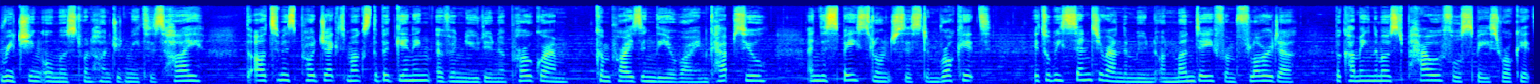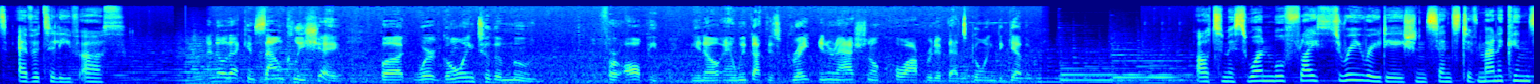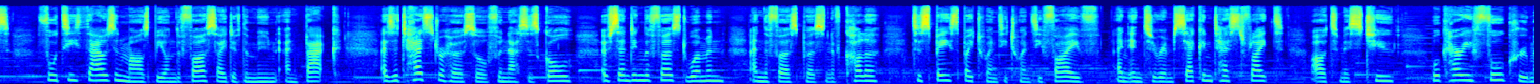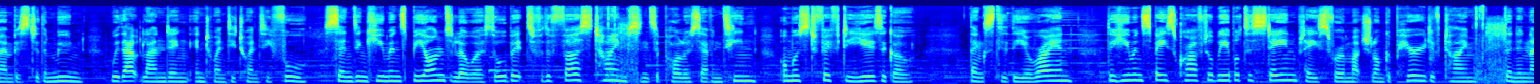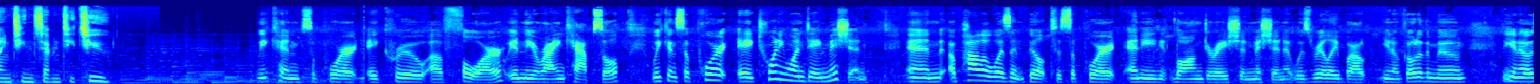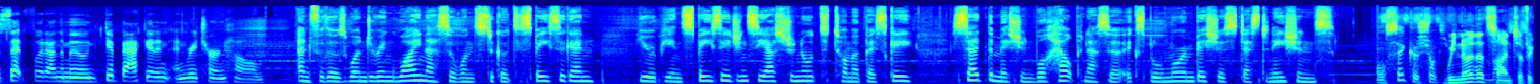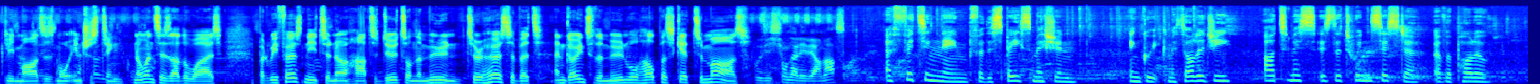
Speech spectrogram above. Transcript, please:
Reaching almost 100 metres high, the Artemis project marks the beginning of a new lunar program comprising the Orion capsule and the Space Launch System rocket. It will be sent around the moon on Monday from Florida, becoming the most powerful space rocket ever to leave Earth. I know that can sound cliche, but we're going to the moon for all people, you know, and we've got this great international cooperative that's going together. Artemis 1 will fly three radiation sensitive mannequins 40,000 miles beyond the far side of the moon and back as a test rehearsal for NASA's goal of sending the first woman and the first person of colour to space by 2025. An interim second test flight, Artemis 2, will carry full crew members to the moon without landing in 2024, sending humans beyond low Earth orbit for the first time since Apollo 17 almost 50 years ago. Thanks to the Orion, the human spacecraft will be able to stay in place for a much longer period of time than in 1972. We can support a crew of four in the Orion capsule. We can support a 21 day mission. And Apollo wasn't built to support any long duration mission. It was really about, you know, go to the moon, you know, set foot on the moon, get back in, and return home. And for those wondering why NASA wants to go to space again, European Space Agency astronaut Thomas Pesquet said the mission will help NASA explore more ambitious destinations. We know that scientifically Mars is more interesting, no one says otherwise, but we first need to know how to do it on the moon, to rehearse a bit, and going to the moon will help us get to Mars. A fitting name for the space mission. In Greek mythology, Artemis is the twin sister of Apollo.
